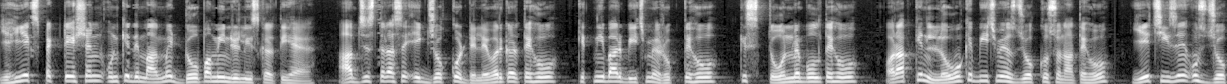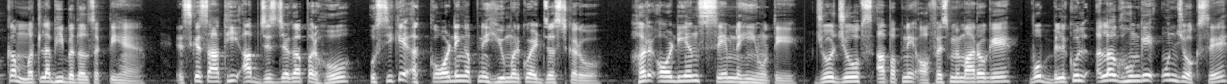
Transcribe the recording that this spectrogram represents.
यही एक्सपेक्टेशन उनके दिमाग में डोपामीन रिलीज़ करती है। आप जिस तरह से एक जोक को डिलीवर करते हो, कितनी बार बीच में रुकते हो, किस टोन में बोलते हो, और आप किन लोगों के बीच में उस जोक को सुनाते हो, ये चीज़ें उस जोक का मतलब ही बदल सकती हैं। इसके साथ ही आप जिस जगह पर हो, उसी के अकॉर्डिंग अपने ह्यूमर को एडजस्ट करो। हर ऑडियंस सेम नहीं होती। जो जोक्स आप अपने ऑफ़िस में मारोगे, वो बिल्कुल अलग होंगे उन जोक्स से,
